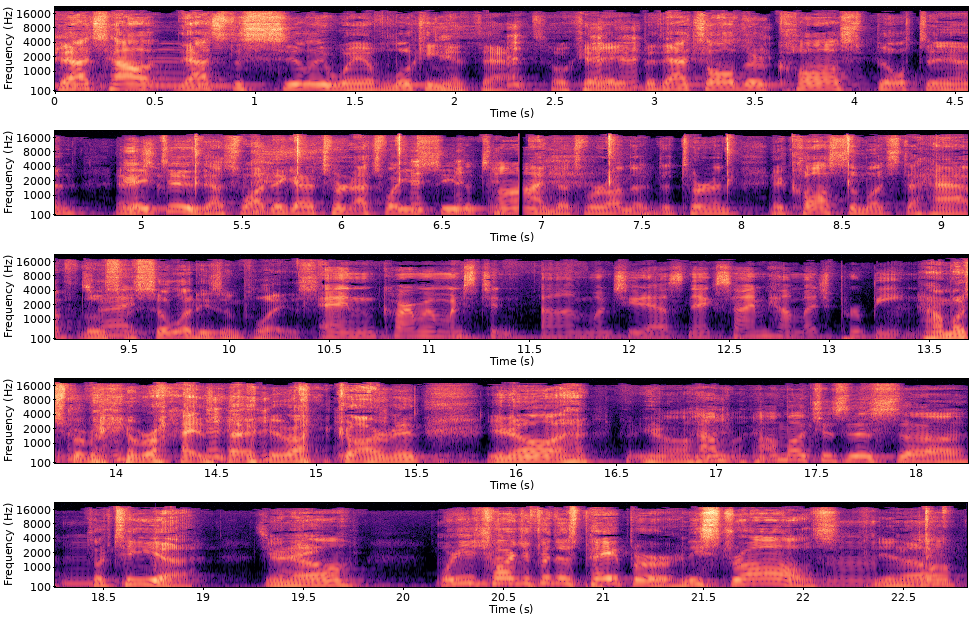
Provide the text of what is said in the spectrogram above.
that's how. That's the silly way of looking at that. Okay, but that's all their costs built in, and they do. That's why they got to turn. That's why you see the time. That's where on the, the turn. It costs so much to have those right. facilities in place. And Carmen wants to um, wants you to ask next time how much per bean. How much per right, right, Carmen? You know, uh, you know how how much is this uh, tortilla? You right. know, what are you charging for this paper and these straws? You know.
